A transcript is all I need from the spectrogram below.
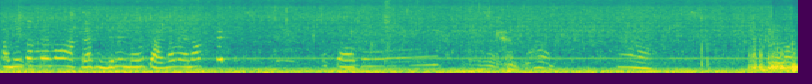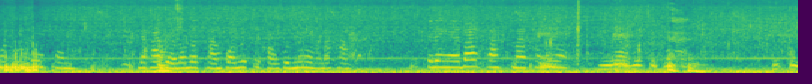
อันนี้ต้องได้รอดนะถึงจะได้รู้จักเข้าไปเนาะสาธุอ่าเดี๋ยวเรามาดูเลขกันนะคะ เดี๋ยวเรามาถามความรู้สึกของคุณแม่นะคะ เป็นยังไงบ้างคะ มาครั้งแรกที่แรกรู้สึกว่าที่ตี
